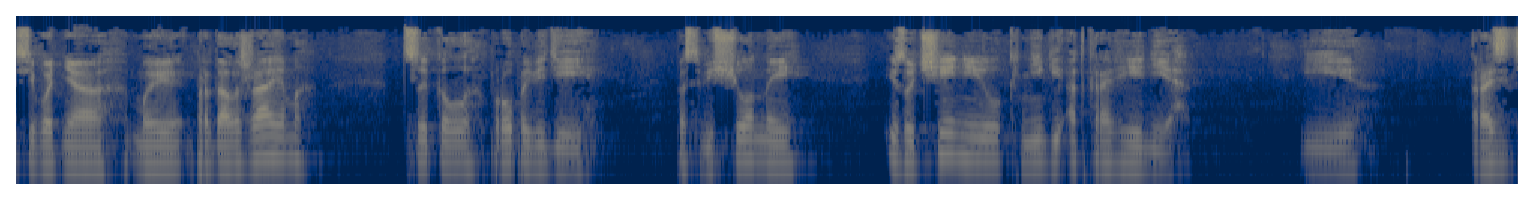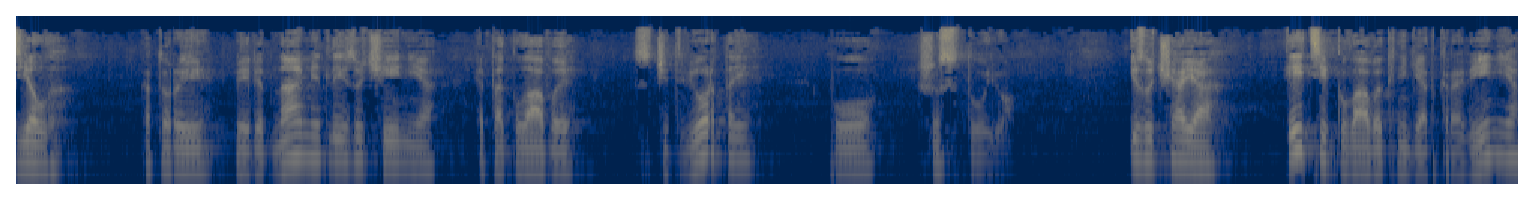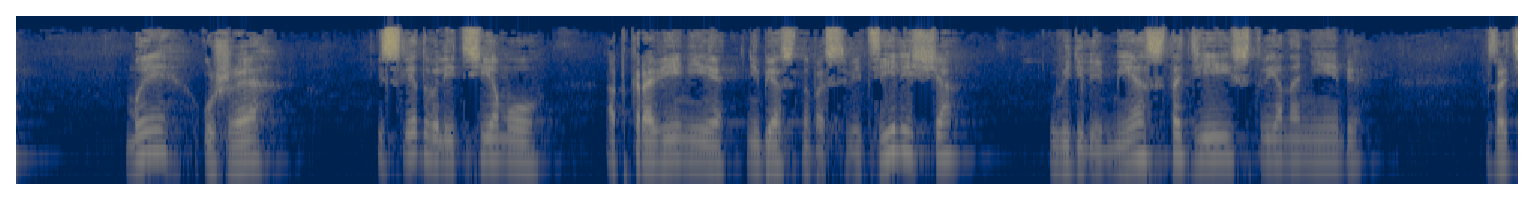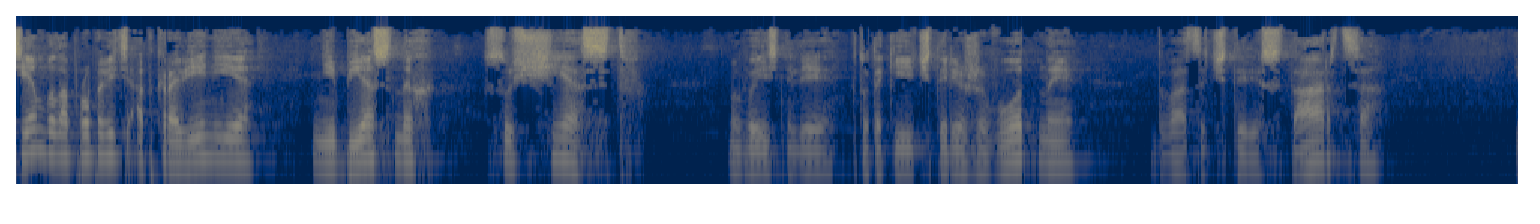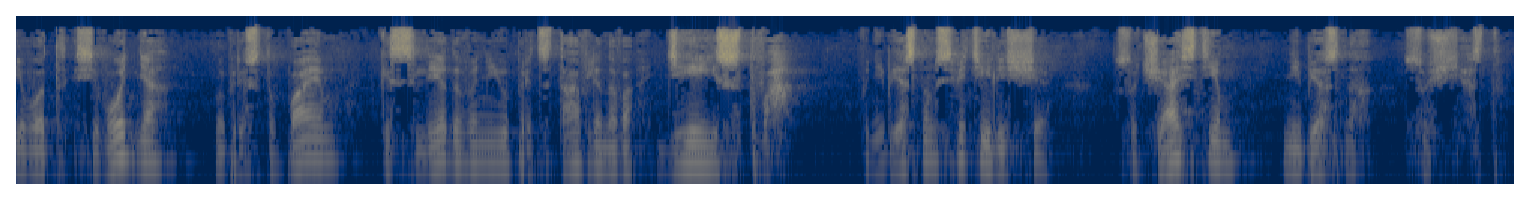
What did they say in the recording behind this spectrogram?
Сегодня мы продолжаем цикл проповедей, посвященный изучению книги Откровения. И раздел, который перед нами для изучения, это главы с четвертой по шестую. Изучая эти главы книги Откровения, мы уже исследовали тему откровение небесного святилища, увидели место действия на небе. Затем была проповедь откровения небесных существ. Мы выяснили, кто такие четыре животные, 24 старца. И вот сегодня мы приступаем к исследованию представленного действа в небесном святилище – с участием небесных существ.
